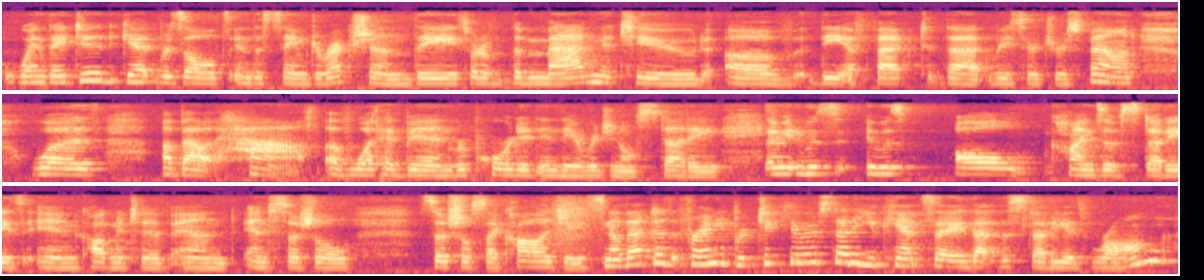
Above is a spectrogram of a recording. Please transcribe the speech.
when they did get results in the same direction, the sort of the magnitude of the effect that researchers found was about half of what had been reported in the original study. I mean, it was it was all kinds of studies in cognitive and and social social psychology. Now that does for any particular study, you can't say that the study is wrong.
